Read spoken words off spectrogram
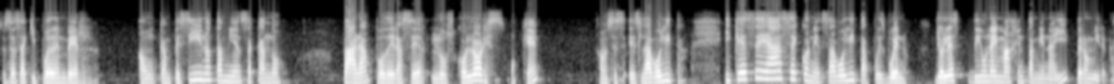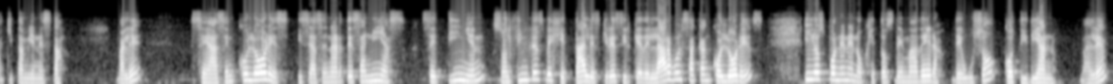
Entonces aquí pueden ver a un campesino también sacando para poder hacer los colores, ¿ok? Entonces es la bolita. ¿Y qué se hace con esa bolita? Pues bueno, yo les di una imagen también ahí, pero miren, aquí también está, ¿vale? Se hacen colores y se hacen artesanías. Se tiñen, son tintes vegetales, quiere decir que del árbol sacan colores y los ponen en objetos de madera de uso cotidiano, ¿vale?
